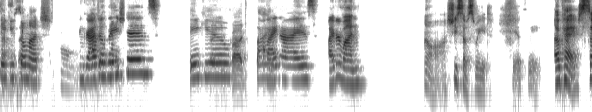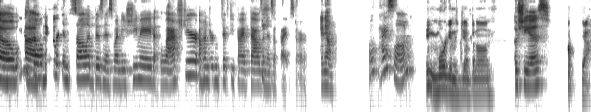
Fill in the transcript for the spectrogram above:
Thank you so much. Congratulations. Thank Thank you. you. Bye. Bye. Bye, guys. Bye, everyone. Oh, she's so sweet. She is sweet. Okay, so She's uh, built a freaking solid business, Wendy. She made last year 155,000 as a five star. I know. Oh, hi, Sloan. I think Morgan's jumping on. Oh, she is. Yeah.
